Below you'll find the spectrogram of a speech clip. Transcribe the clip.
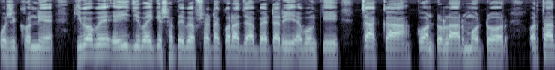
প্রশিক্ষণ নিয়ে কীভাবে এই জি বাইকের সাথে ব্যবসাটা করা যায়? ব্যাটারি এবং কি চাকা কন্ট্রোলার মোটর অর্থাৎ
